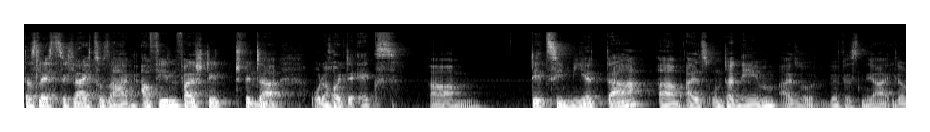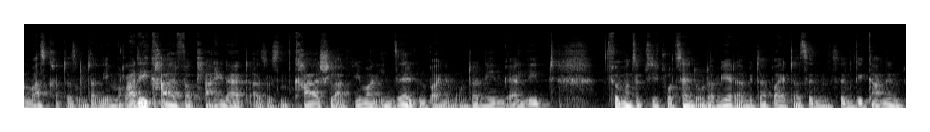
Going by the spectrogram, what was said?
das lässt sich leicht so sagen. Auf jeden Fall steht Twitter mhm. oder heute X ähm, dezimiert da ähm, als Unternehmen. Also wir wissen ja, Elon Musk hat das Unternehmen radikal verkleinert. Also es ist ein Kahlschlag, wie man ihn selten bei einem Unternehmen erlebt. 75 Prozent oder mehr der Mitarbeiter sind, sind gegangen.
